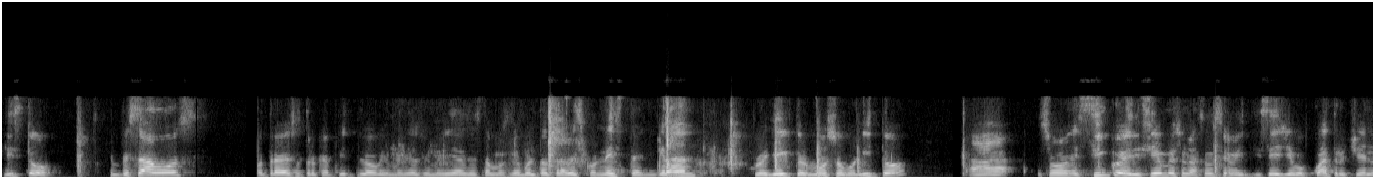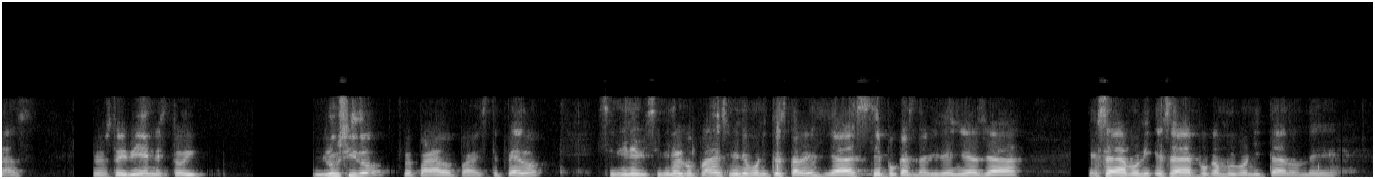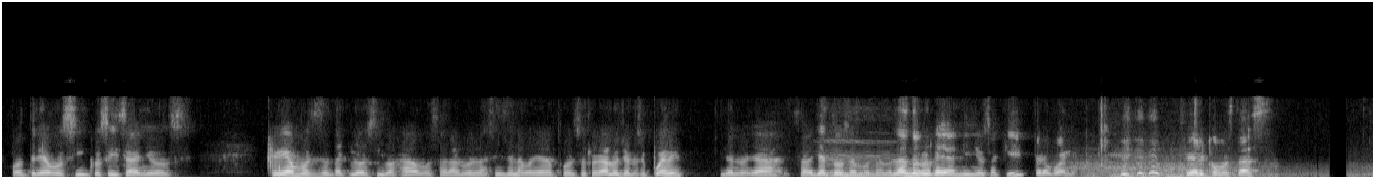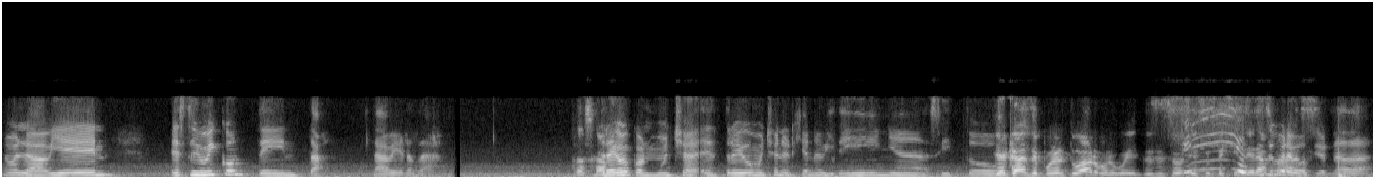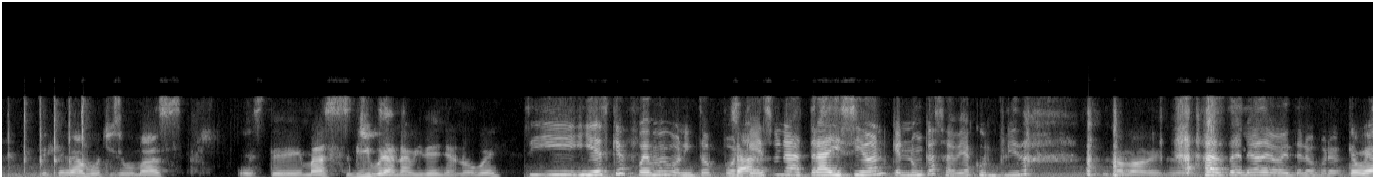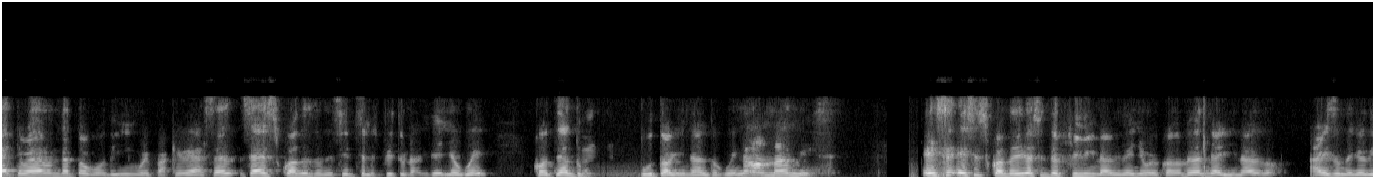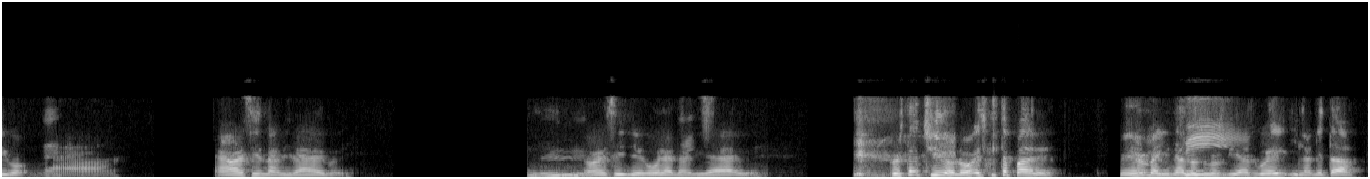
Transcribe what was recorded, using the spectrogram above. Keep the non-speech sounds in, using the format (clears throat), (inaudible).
Listo. Empezamos. Otra vez otro capítulo. Bienvenidos, bienvenidas. Estamos de vuelta otra vez con este gran proyecto hermoso, bonito. Ah, son 5 de diciembre, son las 11.26. Llevo cuatro chelas. Pero estoy bien, estoy lúcido, preparado para este pedo. Se viene, se viene algo padre, se viene bonito esta vez. Ya es épocas navideñas, ya esa, esa época muy bonita donde cuando teníamos 5 o 6 años creíamos en Santa Claus y bajábamos al árbol a las 6 de la mañana por esos regalos, ya no se puede. Ya, no, ya, ya todos sabemos la Mm. verdad. No creo que haya niños aquí, pero bueno. (laughs) Fer, ¿cómo estás? Hola, bien. Estoy muy contenta, la verdad. ¿Estás? Traigo con mucha, eh, traigo mucha energía navideña, así todo. Y acabas de poner tu árbol, güey. Entonces eso, Sí, eso te genera Estoy súper más, emocionada. te genera muchísimo más, este, más vibra navideña, ¿no, güey? Sí, y es que fue muy bonito porque es una tradición que nunca se había cumplido No mames, güey. (laughs) hasta el día de hoy, te lo juro. Te voy, a, te voy a dar un dato godín, güey, para que veas. ¿Sabes, ¿Sabes cuándo es donde sientes el espíritu navideño, güey? Cuando te dan tu puto aguinaldo, güey. No mames. Ese, ese es cuando yo ya siento el feeling navideño, güey. Cuando me dan mi aguinaldo. Ahí es donde yo digo, ah, ahora sí es Navidad, güey. Mm. Ahora sí llegó la Navidad, güey. Pero está chido, ¿no? Es que está padre. Me dieron mi aguinaldo hace Sí. unos días, güey, y la neta,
